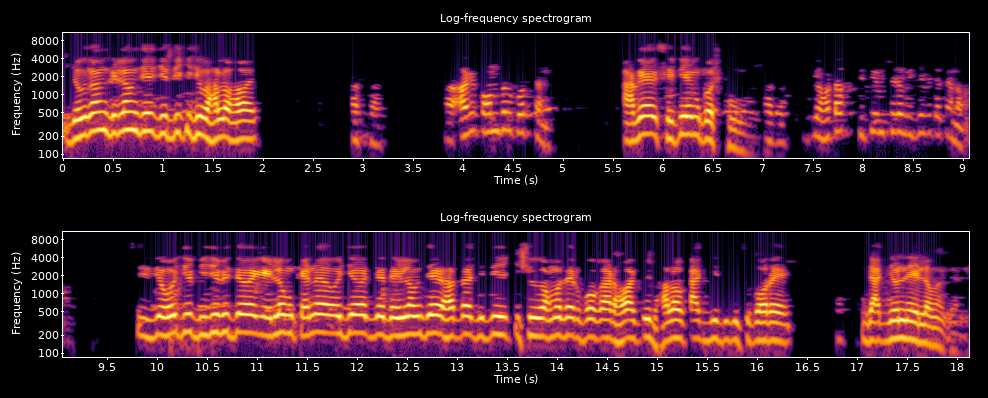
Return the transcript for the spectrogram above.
যোগদান দিলাম যে যদি কিছু ভালো হয়। আচ্ছা আগে কোন দল করতেন? আগে সিপিএম করতাম। আচ্ছা হঠাৎ সিপিএম ছেড়ে বিজেপিতে কেন? ওই যে বিজেপিতে এলাম কেন ওই যে দেখলাম যে হাতে যদি কিছু আমাদের উপকার হয়, কি ভালো কাজ যদি কিছু করে, যার জন্য এলাম এখানে।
